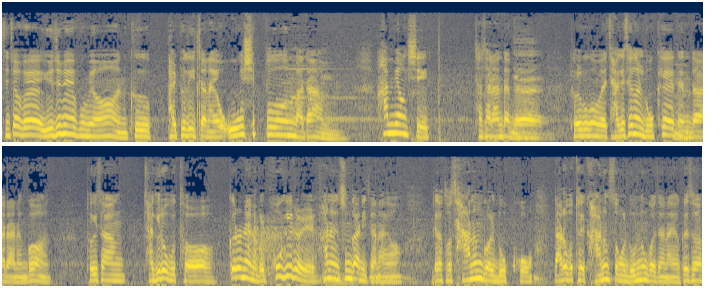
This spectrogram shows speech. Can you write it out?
진짜 왜 요즘에 보면 그 발표도 있잖아요. 50분마다 한 명씩 자살한답니다. 네. 결국은 왜 자기 생을 놓게 된다라는 건 더 이상 자기로부터 끌어내는 걸 포기를 하는 순간이잖아요. 내가 더 사는 걸 놓고 나로부터의 가능성을 놓는 거잖아요. 그래서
